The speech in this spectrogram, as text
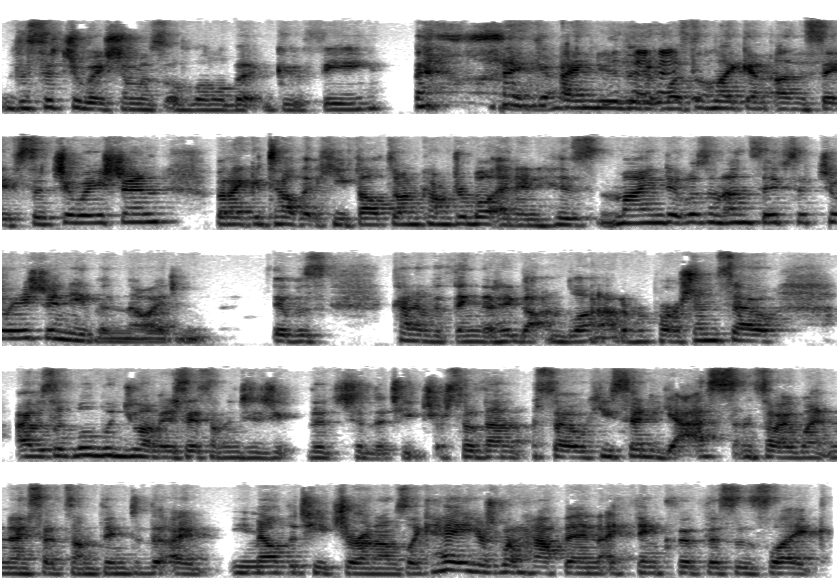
the situation was a little bit goofy. like I knew that it wasn't like an unsafe situation, but I could tell that he felt uncomfortable. And in his mind, it was an unsafe situation, even though I didn't it was kind of a thing that had gotten blown out of proportion. So I was like, well, would you want me to say something to the, to the teacher? So then, so he said yes. And so I went and I said something to the, I emailed the teacher and I was like, hey, here's what happened. I think that this is like,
